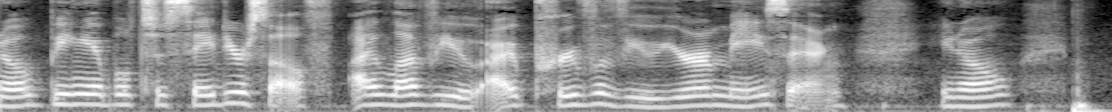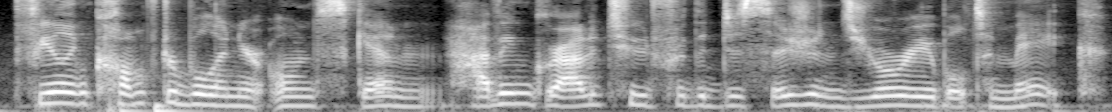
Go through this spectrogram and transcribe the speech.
know, being able to say to yourself, I love you, I approve of you, you're amazing. You know, feeling comfortable in your own skin, having gratitude for the decisions you're able to make.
